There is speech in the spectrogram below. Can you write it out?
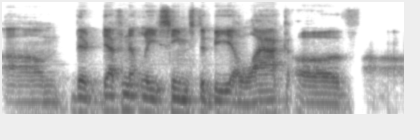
Um, there definitely seems to be a lack of uh,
